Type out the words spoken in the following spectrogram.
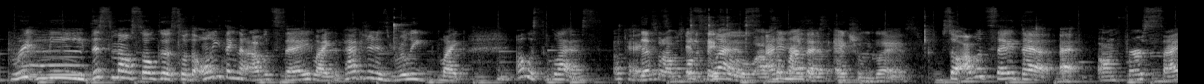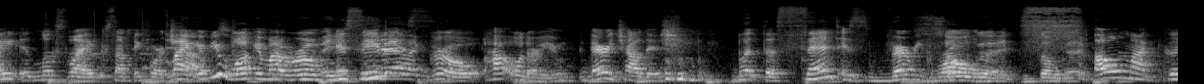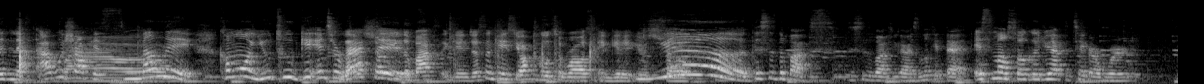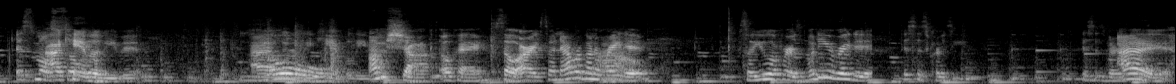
Brittany, this smells so good. So the only thing that I would say, like the packaging is really like, oh, it's glass. Okay. That's what I was going to say glass. too. I'm I didn't know that it's actually glass. So I would say that at, on first sight, it looks like something for a child. Like if you walk in my room and you And see, see that, this? like, girl, how old are you? very childish, but the scent is very grown. So good, so good. Oh my goodness! I wish y'all Wow. could smell it. Come on, YouTube, get interactive. Let's show you the box again, just in case y'all can go to Ross and get it yourself. Yeah, this is the box. This is the box, you guys. Look at that. It smells so good. You have to take our word. It smells. I so can't good. believe it. I Yo, literally can't believe it. I'm shocked. Okay, so all right, so now we're gonna rate it. So you go first. What do you rate it? This is crazy. This is very. crazy.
